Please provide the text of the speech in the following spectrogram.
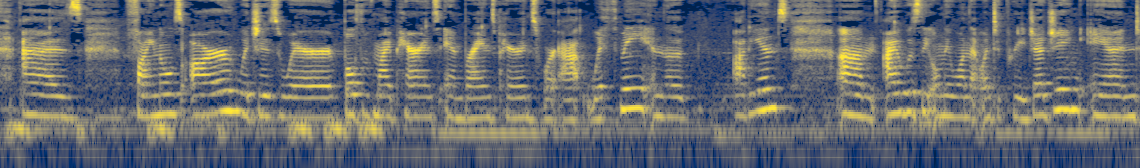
as finals are, which is where both of my parents and Brian's parents were at with me in the audience. Um, I was the only one that went to prejudging, and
